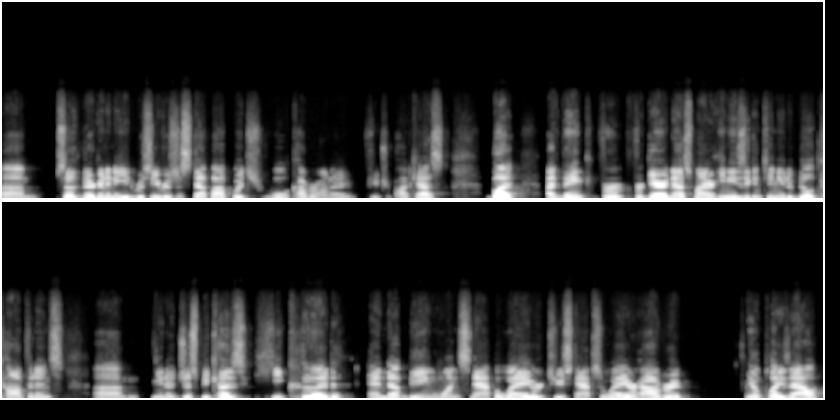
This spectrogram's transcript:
Um, so they're going to need receivers to step up, which we'll cover on a future podcast. But I think for for Garrett Nussmeier, he needs to continue to build confidence. Um, you know, just because he could end up being one snap away or two snaps away, or however it you know plays out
